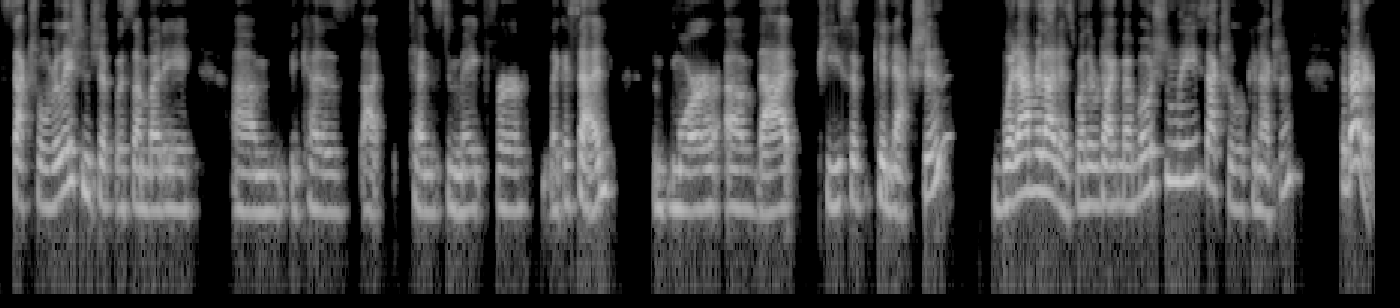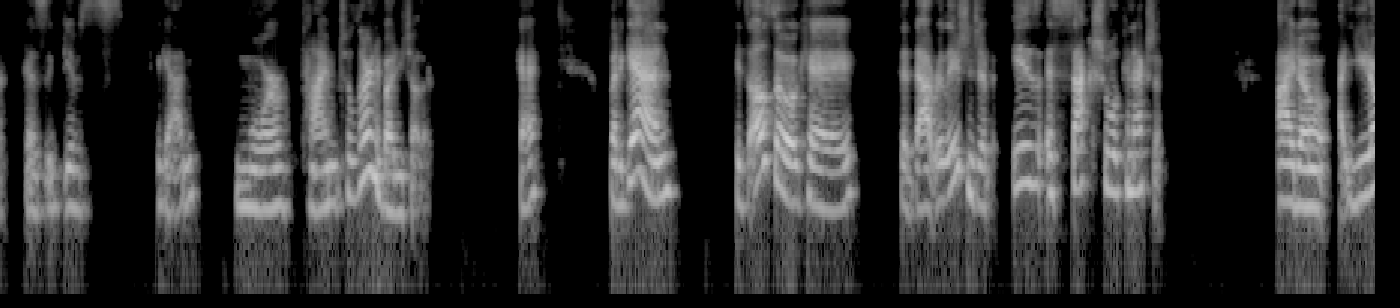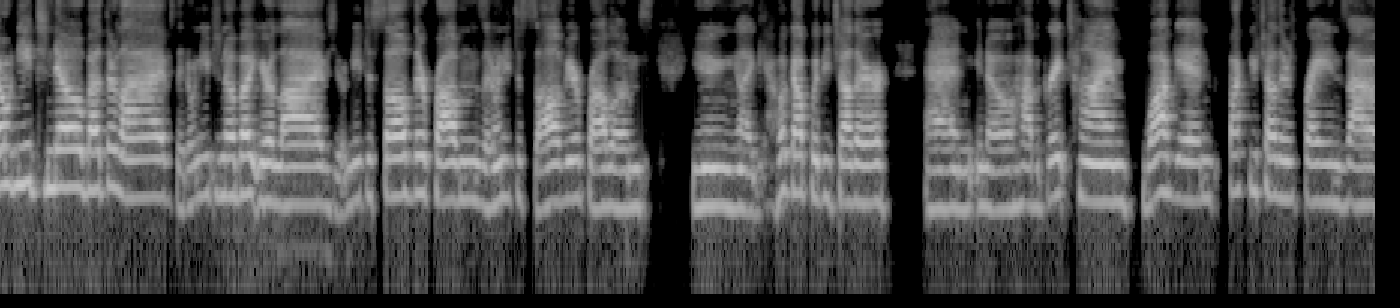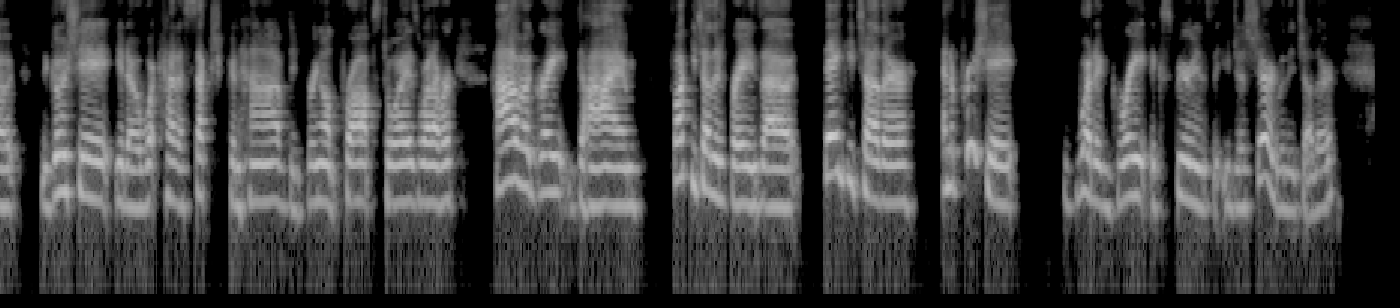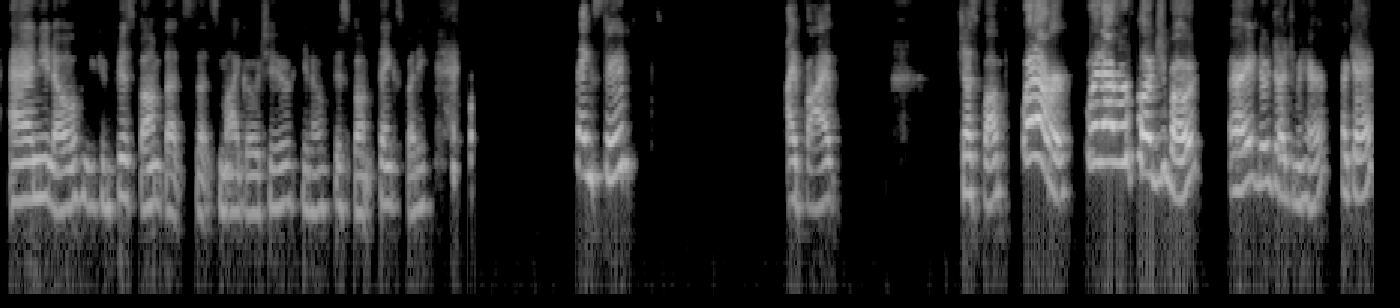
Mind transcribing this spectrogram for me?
sexual relationship with somebody um, because that tends to make for, like I said, more of that piece of connection, whatever that is, whether we're talking about emotionally, sexual connection, the better, because it gives, again, more time to learn about each other. Okay. But again, it's also okay that that relationship is a sexual connection. I don't, you don't need to know about their lives. They don't need to know about your lives. You don't need to solve their problems. They don't need to solve your problems. You can like hook up with each other and, you know, have a great time, walk in, fuck each other's brains out, negotiate, you know, what kind of sex you can have. Did bring all the props, toys, whatever. Have a great time, fuck each other's brains out, thank each other, and appreciate what a great experience that you just shared with each other and you know you can fist bump. That's that's my go-to you know fist bump. Thanks buddy. Thanks dude. High five. Chest bump. Whatever. Whatever floats your boat. All right. No judgment here. Okay.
